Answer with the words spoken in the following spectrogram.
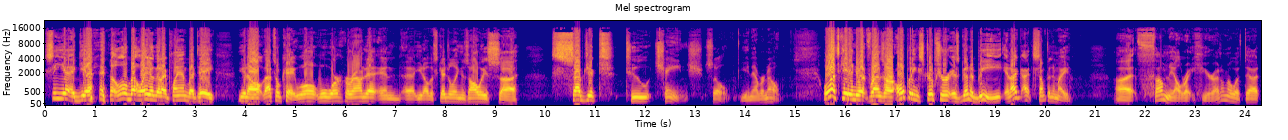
see you again a little bit later than I planned, but hey, you know that's okay. We'll we'll work around it, and uh, you know the scheduling is always uh, subject to change. So you never know. Well, let's get into it, friends. Our opening scripture is going to be, and I got something in my uh, thumbnail right here. I don't know if that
